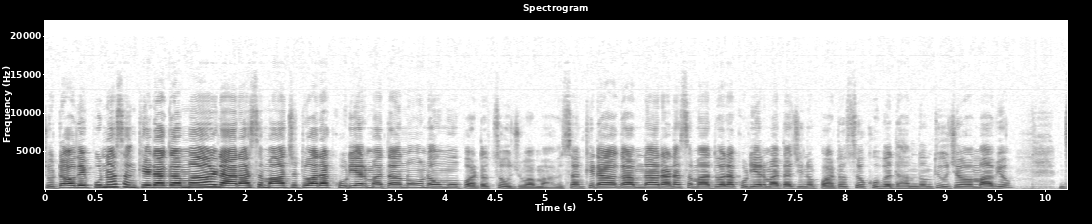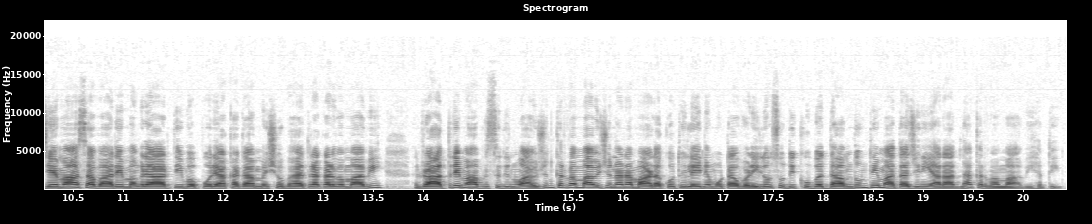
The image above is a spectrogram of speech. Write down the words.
છોટાઉદેપુરના સંખેડા ગામમાં રાણા સમાજ દ્વારા ખોડિયાર માતાનો નવમો પાટોત્સવ ઉજવવામાં આવ્યો. સંખેડા ગામના રાણા સમાજ દ્વારા ખોડિયાર માતાજીનો પાટોત્સવ ખૂબ ધામધૂમથી ઉજવવામાં આવ્યો. જેમાં સવારે મંગળા આરતી, બપોરે આખા ગામે શોભાયાત્રા કાઢવામાં આવી. રાત્રે મહાપ્રસિદ્ધિનું આયોજન કરવામાં આવ્યું. છે નાના બાળકોથી લઈને મોટા વડીલો સુધી ખૂબ ધામધૂમથી માતાજીની આરાધના કરવામાં આવી હતી.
